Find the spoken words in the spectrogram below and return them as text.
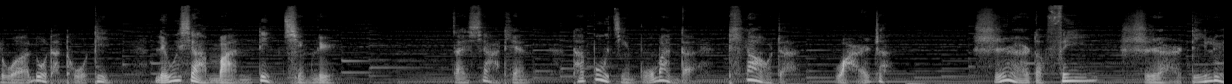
裸露的土地，留下满地青绿；在夏天，它不紧不慢地跳着、玩着，时而的飞，时而低掠；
